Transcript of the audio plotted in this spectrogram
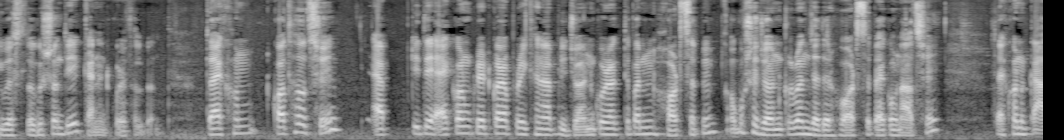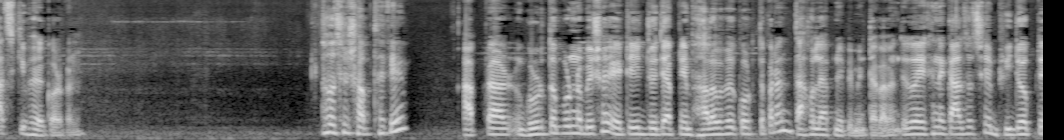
ইউএস লোকেশন দিয়ে কানেক্ট করে ফেলবেন। তো এখন কথা হচ্ছে অ্যাপটিতে অ্যাকাউন্ট ক্রিয়েট করার পর এখানে আপনি জয়েন করে রাখতে পারেন হোয়াটসঅ্যাপে অবশ্যই জয়েন করবেন যাদের হোয়াটসঅ্যাপ অ্যাকাউন্ট আছে। তো এখন কাজ কীভাবে করবেন? হচ্ছে সব থেকে আপনার গুরুত্বপূর্ণ বিষয়, এটি যদি আপনি ভালোভাবে করতে পারেন, তাহলে আপনি পেমেন্টটা পাবেন। তো এখানে কাজ হচ্ছে ভিডিও প্লে,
